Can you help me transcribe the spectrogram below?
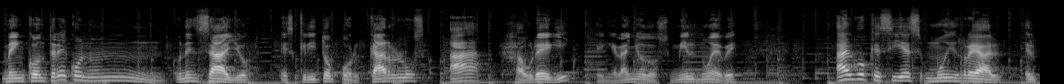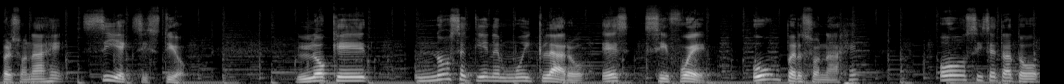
me encontré con un, ensayo escrito por Carlos A. Jauregui en el año 2009. Algo que sí es muy real, el personaje sí existió. Lo que no se tiene muy claro es si fue un personaje o si se trató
